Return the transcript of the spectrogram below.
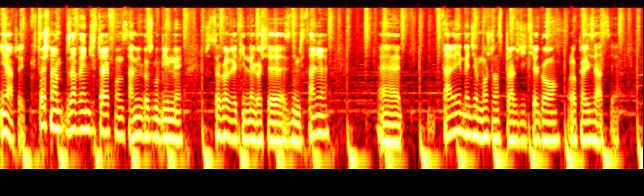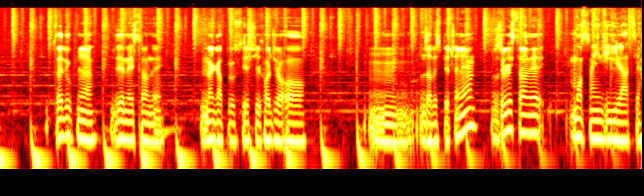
inaczej, ktoś nam zawędzi telefon, sami go zgubimy, czy cokolwiek innego się z nim stanie. E, dalej będzie można sprawdzić jego lokalizację. według mnie z jednej strony mega plus, jeśli chodzi o mm, zabezpieczenie, z drugiej strony mocna inwigilacja.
